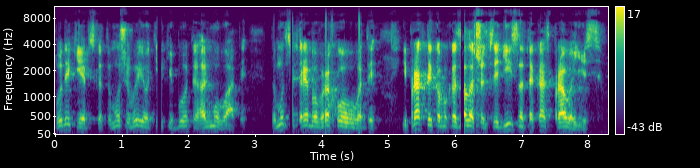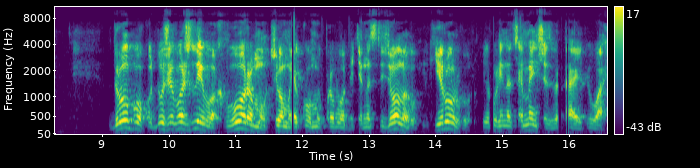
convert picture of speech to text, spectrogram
буде кепсько, тому що ви його тільки будете гальмувати. Тому це треба враховувати. І практика показала, що це дійсно така справа є. З другого боку, дуже важливо хворому, цьому, якому проводить анестезіологу, хірургу, хірурги на це менше звертають уваги,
